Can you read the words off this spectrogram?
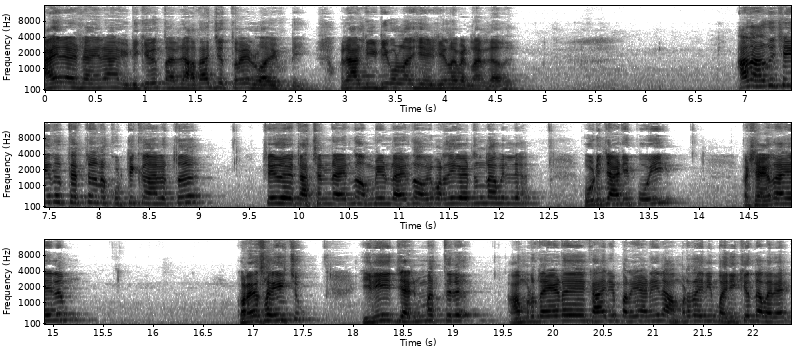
അതിനുശേഷം അതിനെ ഇടിക്കലും തല്ല അതാ ചിത്രമേ ഉള്ളൂ ആ കുട്ടി. ഒരാളുടെ ഇടികൊള്ളാൻ ശേഷിയുള്ള പെണ്ണല്ല അത്. അത് അത് ചെയ്ത തെറ്റാണ്. കുട്ടിക്കാലത്ത് ചെയ്ത തെറ്റ്. അച്ഛനുണ്ടായിരുന്നു അമ്മയുണ്ടായിരുന്നു അവർ പറഞ്ഞ് കേട്ടിട്ടുണ്ടാവില്ല. ഓടിച്ചാടിപ്പോയി. പക്ഷെ ഏതായാലും കുറേ സഹിച്ചു. ഇനി ജന്മത്തിൽ അമൃതയുടെ കാര്യം പറയുകയാണെങ്കിൽ അമൃത ഇനി മരിക്കുന്നവരെ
